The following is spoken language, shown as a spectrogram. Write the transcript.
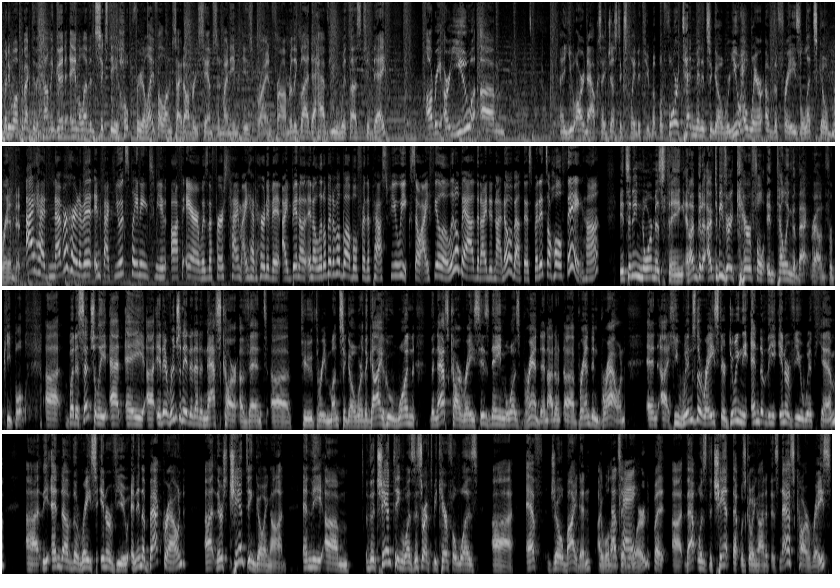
everybody. Welcome back to the Common Good, AM 1160, Hope for Your Life, alongside Aubrey Sampson. My name is Brian Fromm. Really glad to have you with us today. Aubrey, are you, um, uh, you are now because I just explained it to you, but before 10 minutes ago, were you aware of the phrase, let's go, Brandon? I had never heard of it. In fact, you explaining it to me off air was the first time I had heard of it. I've been a, in a little bit of a bubble for the past few weeks, so I feel a little bad that I did not know about this, but it's a whole thing, huh? It's an enormous thing, and I'm gonna. I have to be very careful in telling the background for people. Uh, but essentially, at a, uh, it originated at a NASCAR event uh, two, three months ago, where the guy who won the NASCAR race, his name was Brandon. I don't, uh, Brandon Brown, and uh, he wins the race. They're doing the end of the interview with him, uh, the end of the race interview, and in the background, there's chanting going on, and the um the chanting was this, or I have to be careful, was uh, F Joe Biden. I will not okay. say the word, but uh, that was the chant that was going on at this NASCAR race.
